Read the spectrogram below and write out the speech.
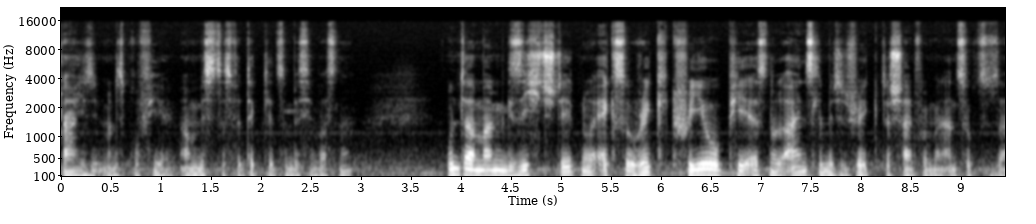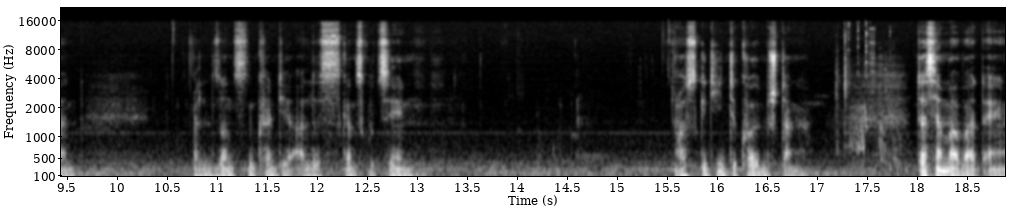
Ah, hier sieht man das Profil. Ah Mist, das verdeckt jetzt ein bisschen was, ne? Unter meinem Gesicht steht nur Exo Rig Creo PS01 Limited Rig. Das scheint wohl mein Anzug zu sein. Ansonsten könnt ihr alles ganz gut sehen. Ausgediente Kolbenstange. Das ist ja mal was, ey.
